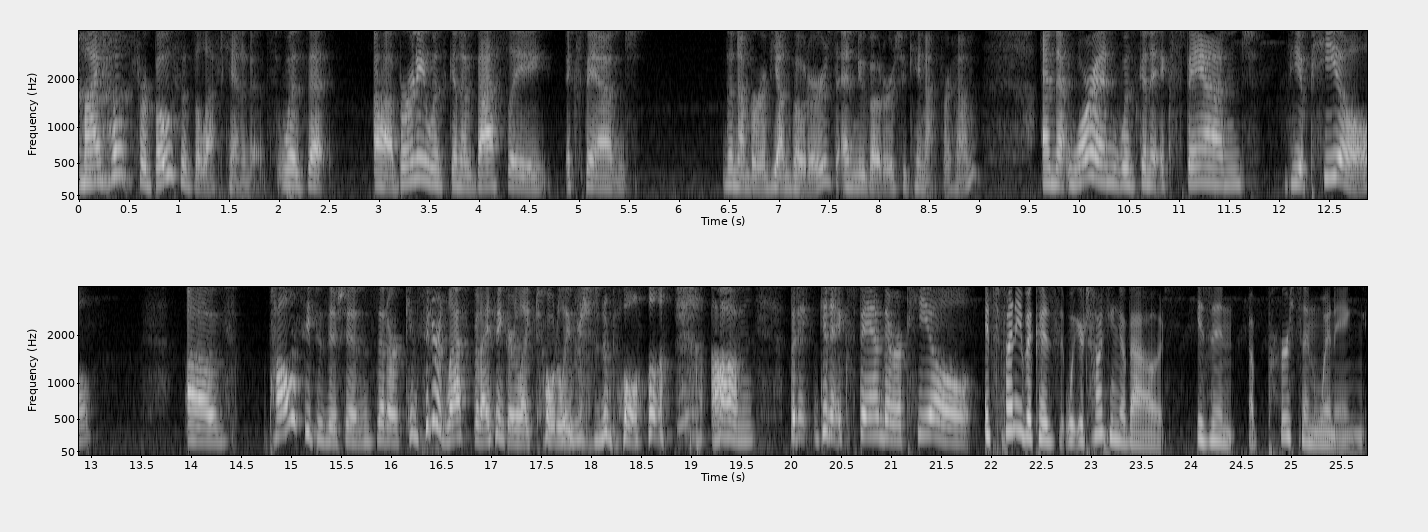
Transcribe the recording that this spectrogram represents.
My hope for both of the left candidates was that uh, Bernie was going to vastly expand the number of young voters and new voters who came out for him, and that Warren was going to expand the appeal of policy positions that are considered left, but I think are like totally reasonable. um, but it's going to expand their appeal. It's funny because what you're talking about isn't a person winning;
